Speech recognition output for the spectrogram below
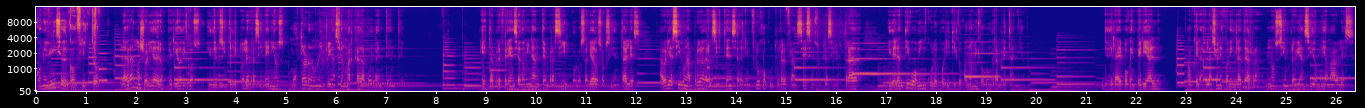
Con el inicio del conflicto, la gran mayoría de los periódicos y de los intelectuales brasileños mostraron una inclinación marcada por la entente. Esta preferencia dominante en Brasil por los aliados occidentales habría sido una prueba de resistencia del influjo cultural francés en su clase ilustrada y del antiguo vínculo político-económico con Gran Bretaña. Desde la época imperial, aunque las relaciones con Inglaterra no siempre habían sido muy amables,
